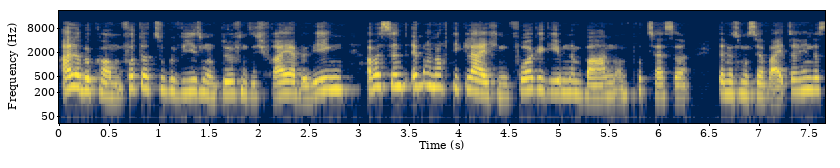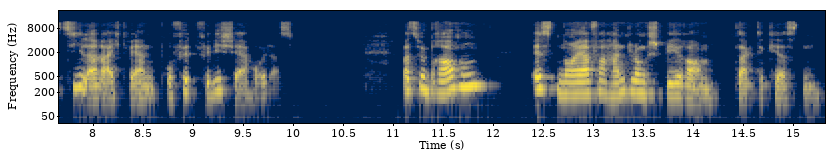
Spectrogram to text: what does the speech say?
Alle bekommen Futter zugewiesen und dürfen sich freier bewegen, aber es sind immer noch die gleichen vorgegebenen Bahnen und Prozesse, denn es muss ja weiterhin das Ziel erreicht werden, Profit für die Shareholders. Was wir brauchen, ist neuer Verhandlungsspielraum, sagte Kirsten.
